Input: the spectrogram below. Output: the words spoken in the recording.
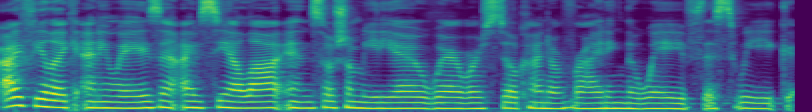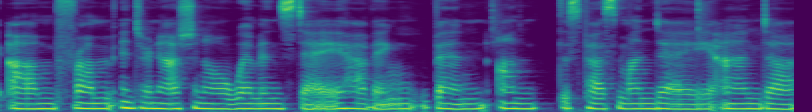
I feel like, anyways, I've seen a lot in social media where we're still kind of riding the wave this week um, from International Women's Day having been on this past Monday. And uh,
